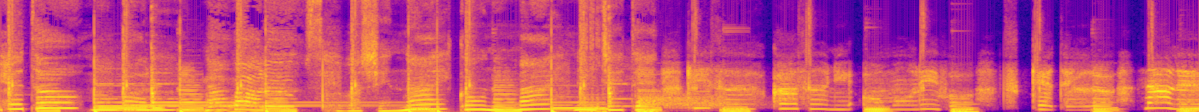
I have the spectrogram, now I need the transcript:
へと回る回る世話しないこの毎日で気づかずに重りをつけてる。慣れ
